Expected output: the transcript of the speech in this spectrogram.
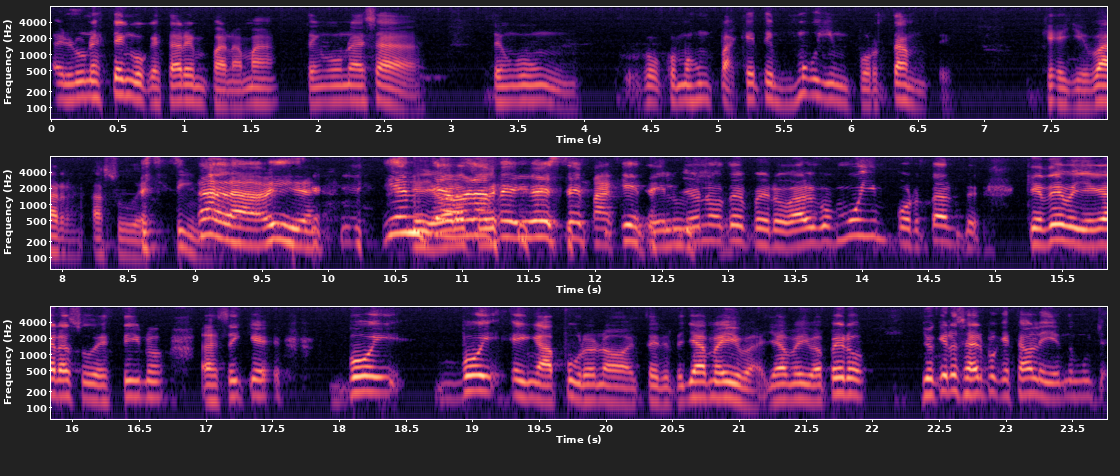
El lunes tengo que estar en Panamá. Tengo una de esas, tengo un, como es un paquete muy importante que llevar a su destino. A la vida. ¿Quién te habrá pedido ese paquete, Yo no sé, pero algo muy importante que debe llegar a su destino. Así que voy, voy en apuro. No, ya me iba, ya me iba. Pero yo quiero saber porque estaba leyendo mucho.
